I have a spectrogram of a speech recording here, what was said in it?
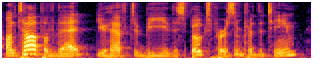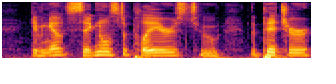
On top of that, you have to be the spokesperson for the team, giving out signals to players, to the pitcher,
